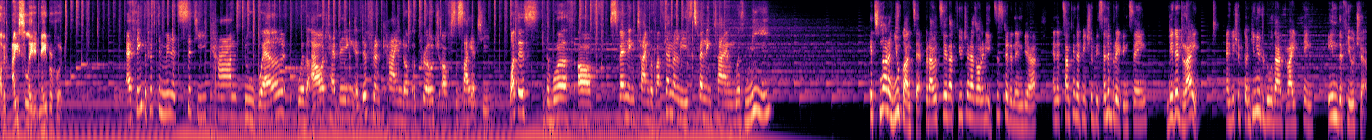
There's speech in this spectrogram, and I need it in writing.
of an isolated neighborhood. I think the 15-minute city can't do well without having a different kind of approach of society. What is the worth of spending time with my family, spending time with me? It's not a new concept, but I would say that future has already existed in India, and it's something that we should be celebrating, saying we did right, and we should continue to do that right thing in the future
